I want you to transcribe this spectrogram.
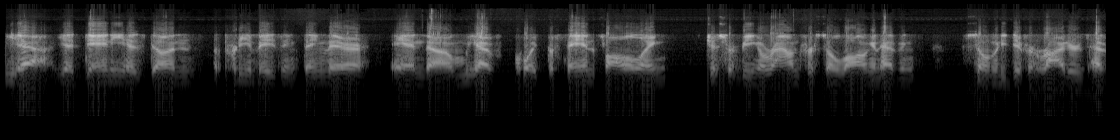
Yeah, yeah. Danny has done a pretty amazing thing there, and um, we have quite the fan following just from being around for so long and having so many different riders have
